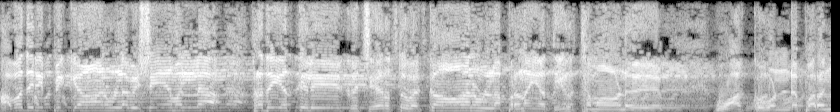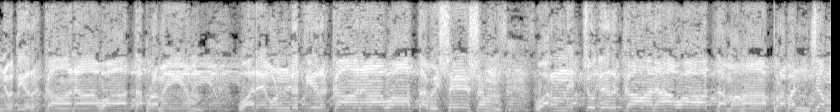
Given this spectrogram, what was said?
അവതരിപ്പിക്കാനുള്ള വിഷയമല്ല. ഹൃദയത്തിലേക്ക് ചേർത്തു വെക്കാനുള്ള പ്രണയ തീർത്ഥമാണ്. വാക്കുകൊണ്ട് പറഞ്ഞു തീർക്കാനാവാത്ത പ്രമേയം വരകൊണ്ട് തീർക്കാനാവാത്ത വിശേഷം വർണിച്ചു തീർക്കാനാവാത്ത മഹാപ്രപഞ്ചം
